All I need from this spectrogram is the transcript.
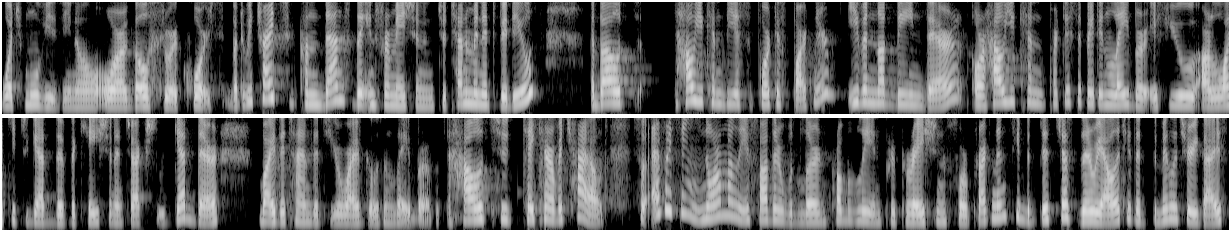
watch movies, you know, or go through a course. But we try to condense the information into 10 minute videos about how you can be a supportive partner, even not being there, or how you can participate in labor if you are lucky to get the vacation and to actually get there by the time that your wife goes in labor, how to take care of a child. So, everything normally a father would learn probably in preparation for pregnancy, but it's just the reality that the military guys,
